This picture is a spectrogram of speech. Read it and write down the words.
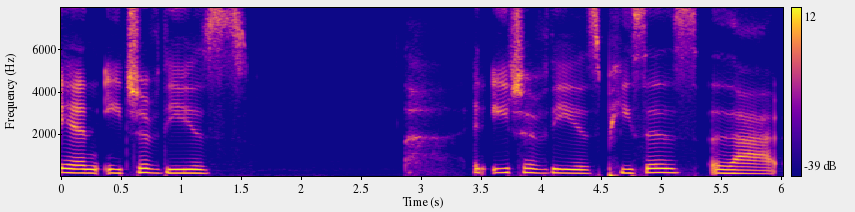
in each of these in each of these pieces that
